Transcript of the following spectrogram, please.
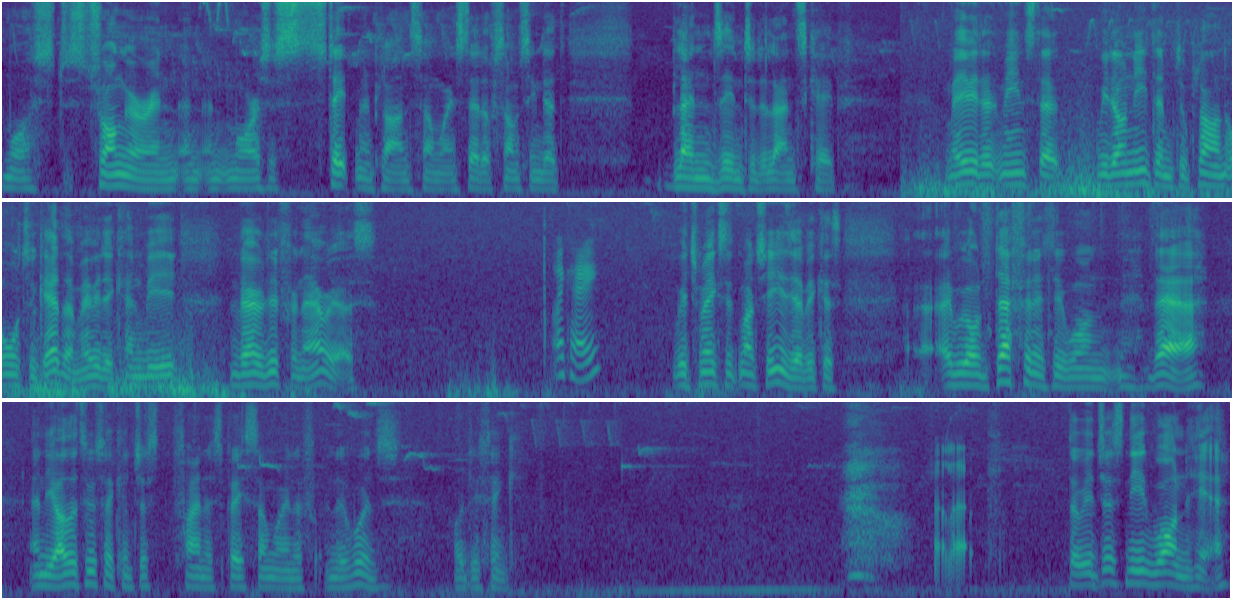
more st- stronger and, and, and more as a statement plant somewhere instead of something that blends into the landscape. Maybe that means that we don't need them to plant all together. Maybe they can be in very different areas, Okay. which makes it much easier because I want definitely one there, and the other two so I can just find a space somewhere in the, in the woods. What do you think? Philip. So we just need one here.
